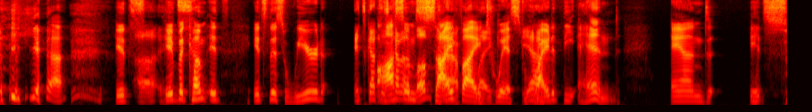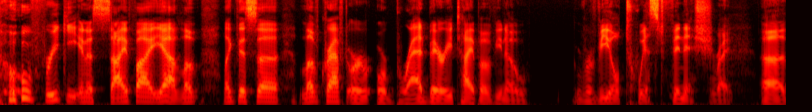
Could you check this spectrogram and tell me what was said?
yeah. It's, Uh, it it's- become it's it's this weird it's got this awesome kind of sci-fi like- twist yeah. right at the end and it's so freaky in a sci-fi yeah love like this uh lovecraft or or bradbury type of you know reveal twist finish right. uh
